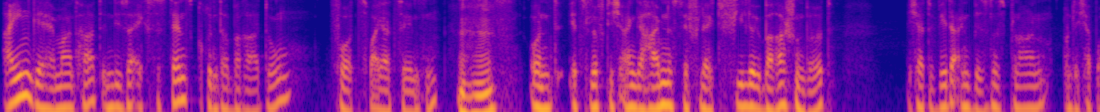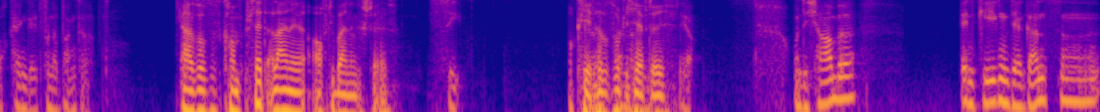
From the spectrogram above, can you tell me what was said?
eingehämmert hat in dieser Existenzgründerberatung vor zwei Jahrzehnten. Mhm. Und jetzt lüfte ich ein Geheimnis, der vielleicht viele überraschen wird. Ich hatte weder einen Businessplan und ich habe auch kein Geld von der Bank gehabt. Also es ist komplett alleine auf die Beine gestellt. Sie. Okay, das, das ist wirklich heftig. Ja. Und ich habe entgegen der ganzen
